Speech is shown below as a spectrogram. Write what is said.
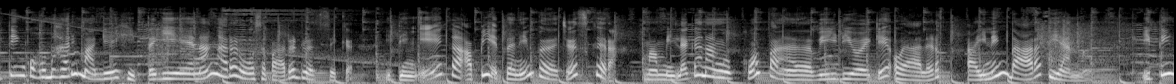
ඉතින් කොහොම හරි මගේ හිත ගියේ නම් අර රෝස පාර ඩ්‍රෙස් එක. ඉතින් ඒක අපි එතනින් පර්චස් කර. මං මිලක නං ඔක්කෝ වීඩියෝ එක ඔයාලට අයිනිං දාර තියන්න ඉතින්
